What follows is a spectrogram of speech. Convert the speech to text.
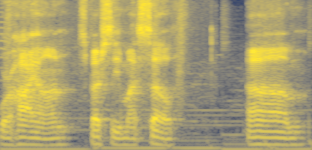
were high on, especially myself. Um,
